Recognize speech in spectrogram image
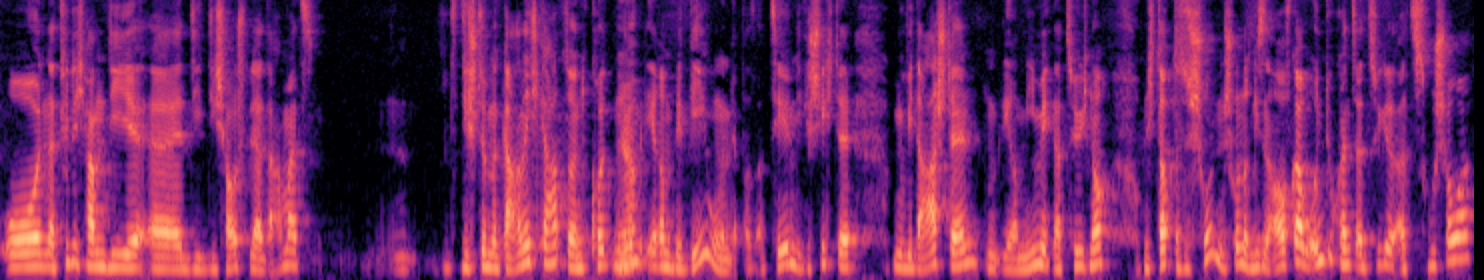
Und natürlich haben die, äh, die, die Schauspieler damals die Stimme gar nicht gehabt, sondern konnten ja. nur mit ihren Bewegungen etwas erzählen, die Geschichte irgendwie darstellen, mit ihrer Mimik natürlich noch. Und ich glaube, das ist schon, schon eine Riesenaufgabe. Und du kannst als, als Zuschauer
